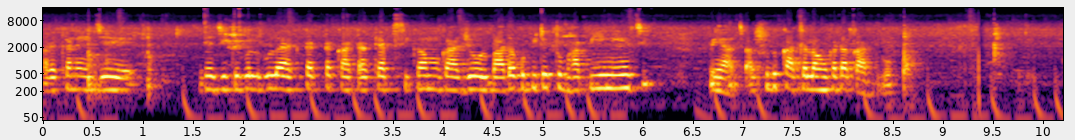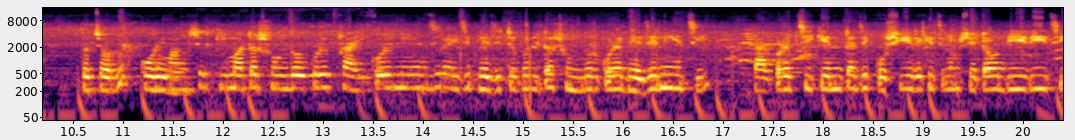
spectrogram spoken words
আর এখানে এই যে ভেজিটেবলগুলো, একটা একটা কাটা ক্যাপসিকাম, গাজর, বাঁধাকপিটা একটু ভাপিয়ে নিয়েছি, পেঁয়াজ, আর শুধু কাঁচা লঙ্কাটা কাটবো। তো চলো করে মাংসের কিমাটা সুন্দর করে ফ্রাই করে নিয়েছি। এই যে ভেজিটেবলটা সুন্দর করে ভেজে নিয়েছি। তারপরে চিকেনটা যে কষিয়ে রেখেছিলাম সেটাও দিয়ে দিয়েছি।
